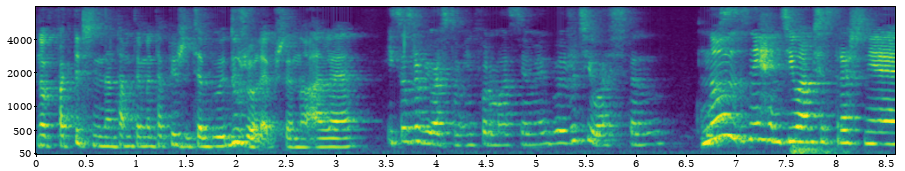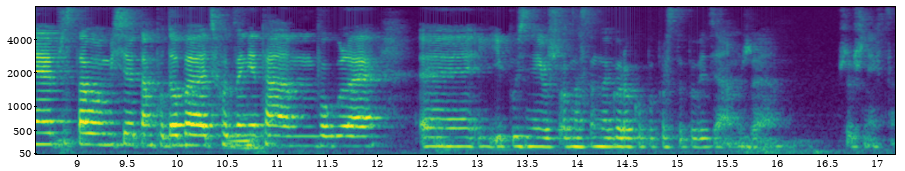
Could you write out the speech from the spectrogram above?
no faktycznie na tamtym etapie życia były dużo lepsze, no ale. I co zrobiłaś z tą informacją? Jakby rzuciłaś ten... No, zniechęciłam się strasznie, przestało mi się tam podobać, chodzenie tam w ogóle. Yy, I, I później już od następnego roku po prostu powiedziałam, że, że już nie chcę.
